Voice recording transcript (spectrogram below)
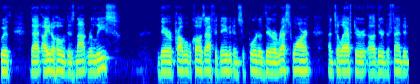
With that Idaho does not release their probable cause affidavit in support of their arrest warrant until after uh, their defendant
